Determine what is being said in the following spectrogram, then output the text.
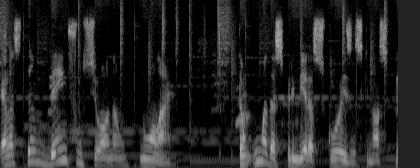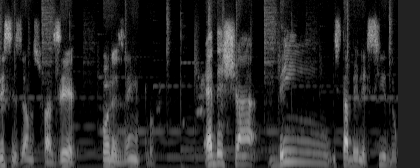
elas também funcionam no online. Então, uma das primeiras coisas que nós precisamos fazer, por exemplo, é deixar bem estabelecido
